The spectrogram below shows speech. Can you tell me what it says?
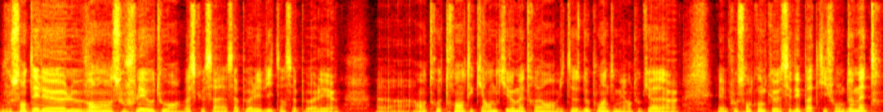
vous sentez le, vent souffler autour, hein, parce que ça, peut aller vite, hein, ça peut aller euh, entre 30 et 40 km heure en vitesse de pointe, mais en tout cas, il faut se rendre compte que c'est des pattes qui font 2 mètres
